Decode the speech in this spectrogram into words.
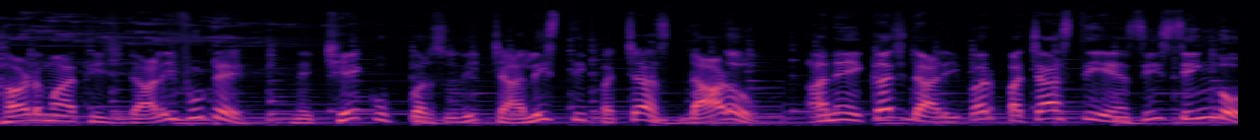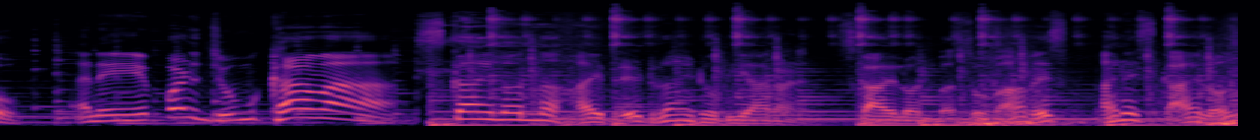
થડમાંથી જ ડાળી ફૂટે ને છેક ઉપર સુધી ચાલીસથી પચાસ ડાળો અને એક જ ડાળી પર પચાસથી એસી સિંગો અને એ પણ ઝુમખામાં. સ્કાયલોનના હાઇબ્રિડ રાઇડો બિયારણ. સ્કાયલોન બસો બાવીસ અને સ્કાયલોન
